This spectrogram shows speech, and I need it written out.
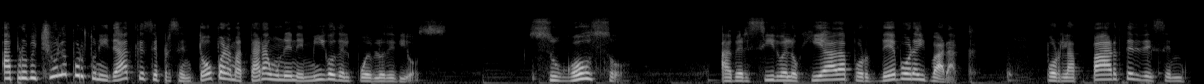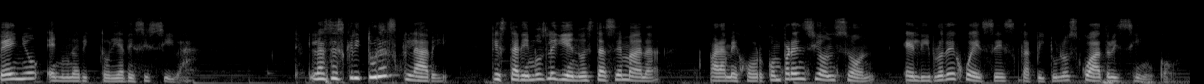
aprovechó la oportunidad que se presentó para matar a un enemigo del pueblo de Dios. Su gozo, haber sido elogiada por Débora y Barak por la parte de desempeño en una victoria decisiva. Las escrituras clave que estaremos leyendo esta semana para mejor comprensión son el libro de jueces capítulos 4 y 5.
